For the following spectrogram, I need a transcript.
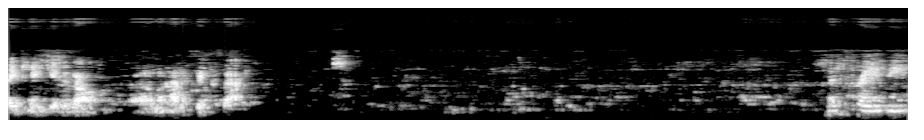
I can't get it off. I don't know how to fix that. That's crazy.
